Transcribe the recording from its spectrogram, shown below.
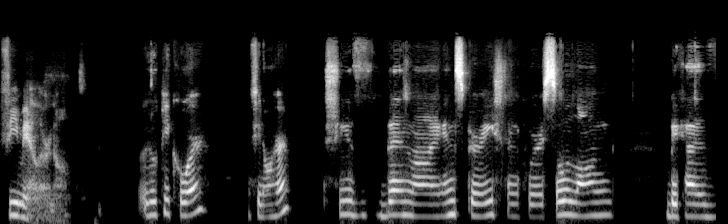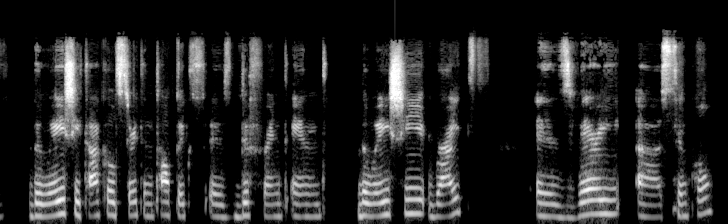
female or not? Rupi Kaur, if you know her she's been my inspiration for so long because the way she tackles certain topics is different and the way she writes is very uh, simple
